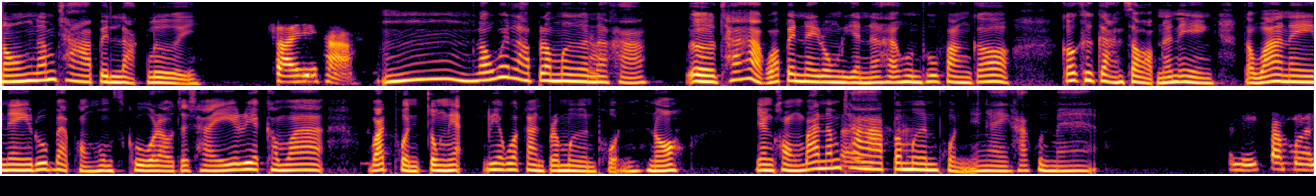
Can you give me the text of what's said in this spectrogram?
น้องน้ำชาเป็นหลักเลย ใช่ค่ะ อืม แล้วเวลาประเมินนะคะเออถ้าหากว่าเป็นในโรงเรียนนะคะ คุณผู้ฟังก็ก็คือการสอบนั่นเอง แต่ว่าในในรูปแบบของโฮมส o ูลเราจะใช้เรียกคำว่าวัดผลตรงเนี้ยเรียกว่าการประเมินผลเนาะอย่างของบ้านน้ำชาใช่ค่ะประเมินผลยังไงคะคุณแม่ อันนี้ประเมิน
